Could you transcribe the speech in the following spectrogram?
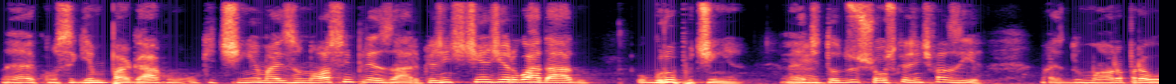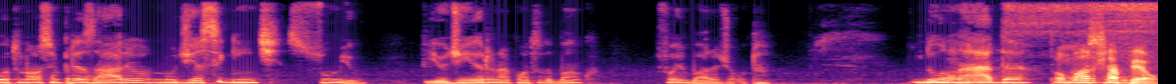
né? Conseguimos pagar com o que tinha, mas o nosso empresário, porque a gente tinha dinheiro guardado, o grupo tinha, né? Uhum. De todos os shows que a gente fazia. Mas de uma hora para outra, o nosso empresário, no dia seguinte, sumiu. E o dinheiro na conta do banco foi embora junto. Do Nossa. nada. Tomaram o chapéu.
